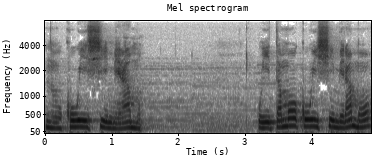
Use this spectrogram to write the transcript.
ni ukuwishimiramo uhitamo kuwishimiramo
